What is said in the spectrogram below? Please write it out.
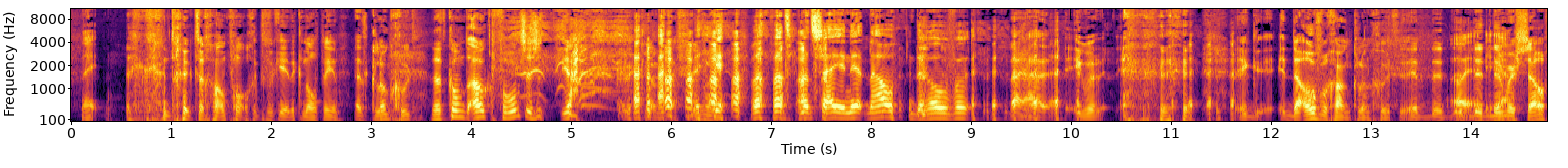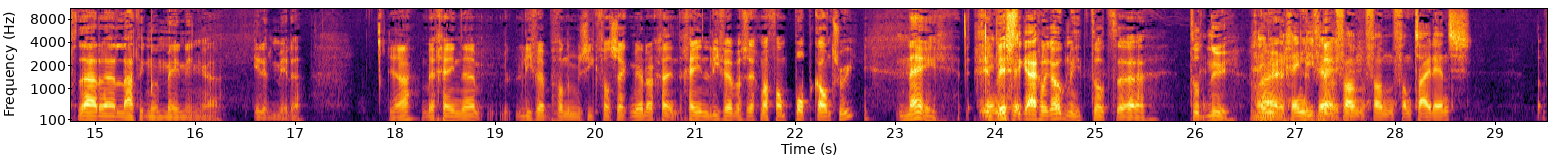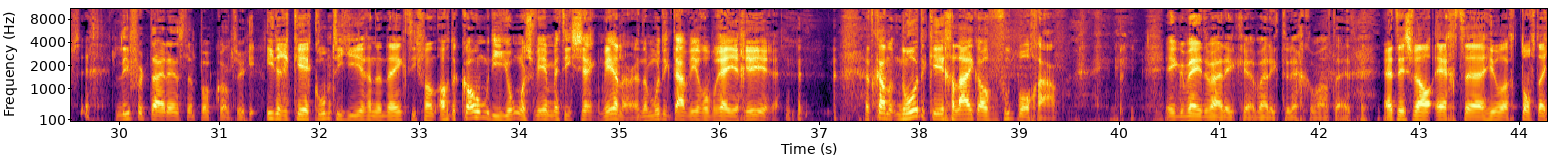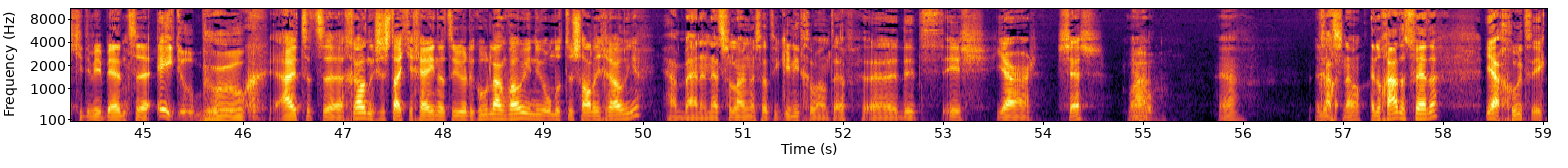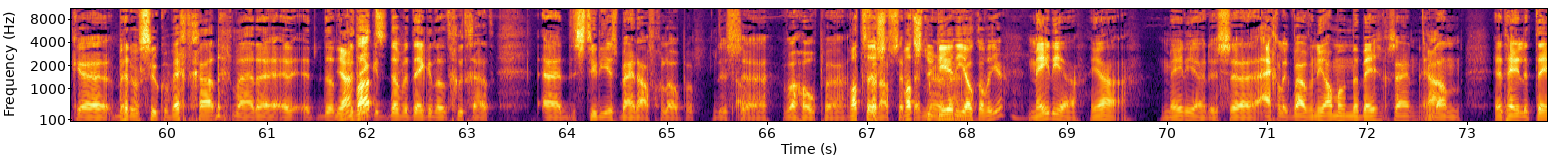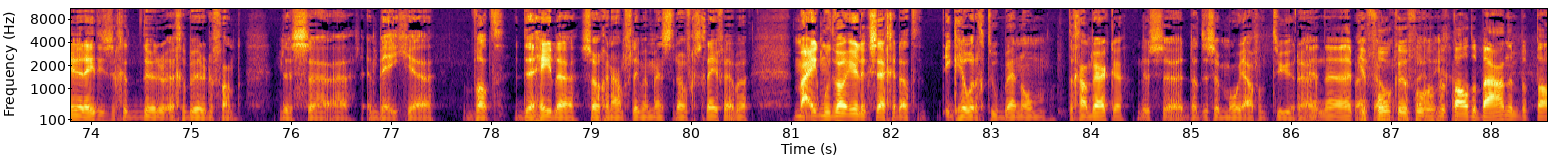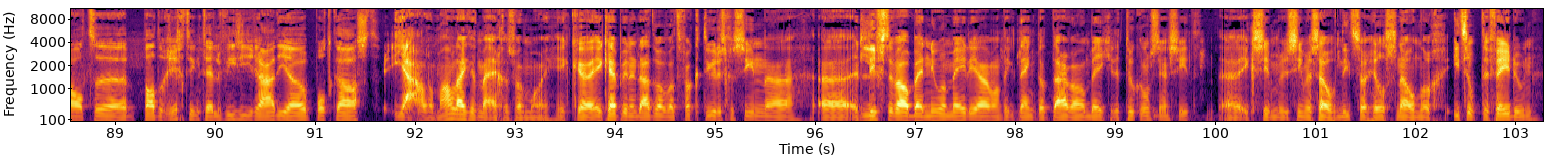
Nee. Ik drukte gewoon per ongeluk de verkeerde knop in. Het klonk goed. Dat komt ook voor ons. Is het, ja, Ja, wat, wat, wat zei je net nou erover? Nou ja, ik, ik, de overgang klonk goed. De, de, Oh ja, de ja. nummers zelf, daar eh, laat ik mijn mening eh, in het midden. Ja ik ben geen eh, liefhebber van de muziek van Zack Miller. Geen, geen liefhebber zeg maar, van pop country. Nee, dat wist ik eigenlijk ook niet tot, eh, tot nu. Geen, Maar- geen liefhebber nee, van, van, van tight ends. Op zich, liever tijdens dan pop country. I- iedere keer komt hij hier en dan denkt hij van... Oh, dan komen die jongens weer met die Zack Miller. En dan moet ik daar weer op reageren. Het kan nooit een keer gelijk over voetbal gaan. Ik weet waar ik, eh, waar ik terecht kom altijd. Het is wel echt eh, heel erg tof dat je er weer bent. eh Edu Broek uit het Groningse stadje G natuurlijk. Hoe lang woon je nu ondertussen al in Groningen? Ja, bijna net zo lang als dat ik hier niet gewoond heb. Dit is jaar zes. Wauw. Ja. ja. En Gaat snel. En hoe gaat het verder? Ja, goed. Ik ben op zoek om weg te gaan. Maar dat, Ja? betekent, Wat? dat betekent dat het goed gaat. De studie is bijna afgelopen. Dus eh, we hopen Oh. Wat, vanaf wat september, studeerde je ook alweer? Media, ja. Media. Dus eh, eigenlijk waar we nu allemaal mee bezig zijn. En Ja. dan het hele theoretische gebeuren, gebeuren ervan. Dus eh, een beetje wat de hele zogenaamd slimme mensen erover geschreven hebben. Maar ik moet wel eerlijk zeggen dat ik heel erg toe ben om te gaan werken. Dus eh, dat is een mooi avontuur. eh, En eh, heb je voorkeur voor een bepaalde baan, een bepaald, bepaalde richting? Televisie, radio, podcast? Ja, allemaal lijkt het me ergens wel mooi. Ik, ik heb inderdaad wel wat vacatures gezien. het liefste wel bij nieuwe media, want ik denk dat daar wel een beetje de toekomst in ziet. Ik zie, me, zie mezelf niet zo heel snel nog iets op tv doen.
